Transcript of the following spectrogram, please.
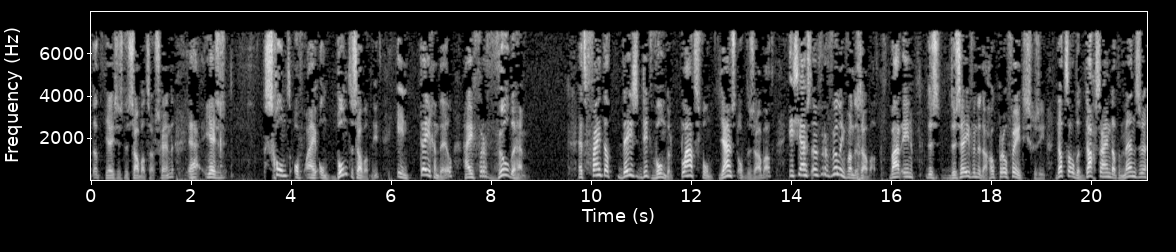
Dat Jezus de Sabbat zou schenden. Ja, Jezus schond of hij ontbond de Sabbat niet. Integendeel, hij vervulde hem. Het feit dat deze, dit wonder plaatsvond juist op de Sabbat, is juist een vervulling van de Sabbat. Waarin de, de zevende dag, ook profetisch gezien, dat zal de dag zijn dat de mensen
